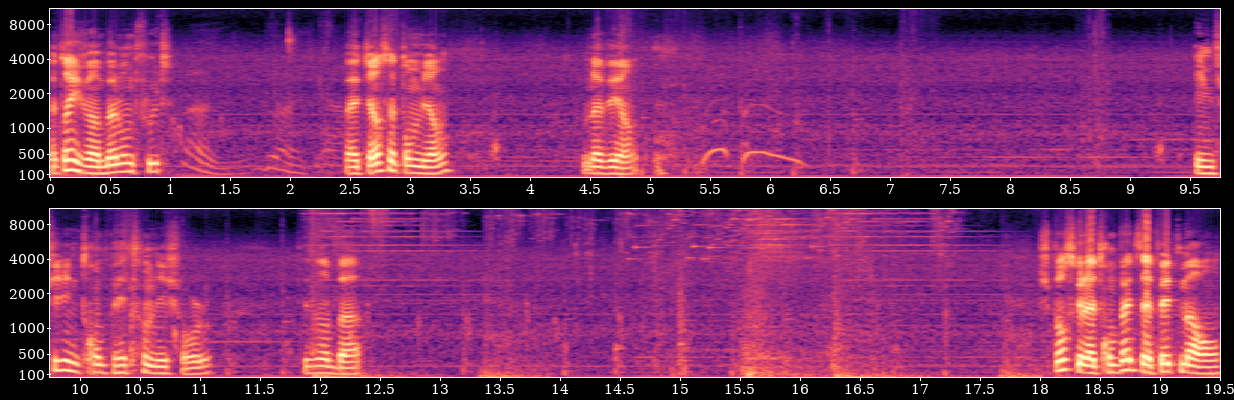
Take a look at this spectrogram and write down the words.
Attends, il veut un ballon de foot. Bah tiens, ça tombe bien. On avait un. Il me file une trompette en échange. C'est sympa. Je pense que la trompette, ça peut être marrant.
